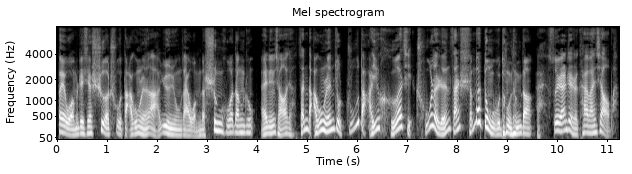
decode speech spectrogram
被我们这些社畜打工人啊运用在我们的生活当中。哎，您瞧瞧，咱打工人就主打一和气，除了人，咱什么动物都能当。哎，虽然这是开玩笑吧。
